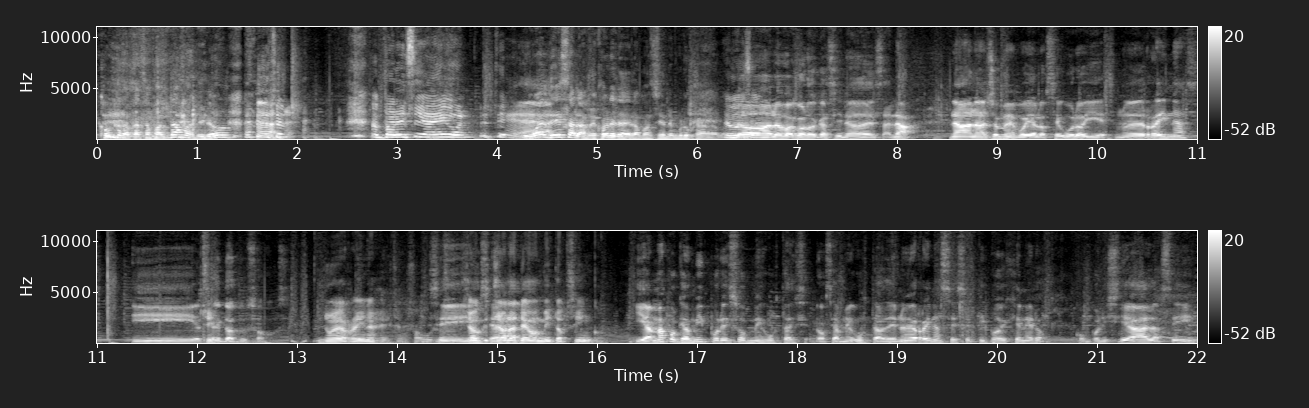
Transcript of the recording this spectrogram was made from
contra los cazafantasmas, tiró. parecía Egon. ¿viste? Igual de esa la mejor es la de la mansión embrujada. ¿no? No, no me acuerdo casi nada de esa. No, no, no, yo me voy a lo seguro y es Nueve Reinas y El Sí. secreto a tus ojos. Nueve reinas es fabuloso. Sí, yo, o sea- yo la tengo en mi top 5. Y además porque a mí por eso me gusta, o sea, me gusta de Nueve Reinas ese tipo de género, con policial, así,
